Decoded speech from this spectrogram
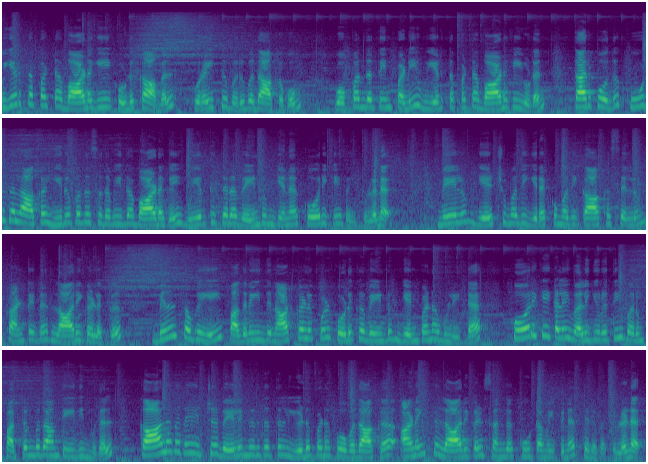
உயர்த்தப்பட்ட வாடகையை கொடுக்காமல் குறைத்து வருவதாகவும் ஒப்பந்தத்தின்படி உயர்த்தப்பட்ட வாடகையுடன் தற்போது கூடுதலாக இருபது சதவீத வாடகை உயர்த்தி தர வேண்டும் என கோரிக்கை வைத்துள்ளனர். மேலும் ஏற்றுமதி இறக்குமதிக்காக செல்லும் கண்டெய்னர் லாரிகளுக்கு பில் தொகையை பதினைந்து நாட்களுக்குள் கொடுக்க வேண்டும் என்பன உள்ளிட்ட கோரிக்கைகளை வலியுறுத்தி வரும் பத்தொன்பதாம் தேதி முதல் காலவரையற்ற வேலைநிறுத்தத்தில் ஈடுபட போவதாக அனைத்து லாரிகள் சங்க கூட்டமைப்பினர் தெரிவித்துள்ளனர்.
